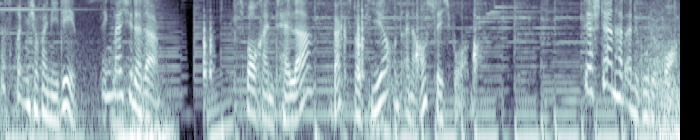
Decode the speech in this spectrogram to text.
das bringt mich auf eine Idee. Bin gleich wieder da. Ich brauche einen Teller, Wachspapier und eine Ausstechform. Der Stern hat eine gute Form.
